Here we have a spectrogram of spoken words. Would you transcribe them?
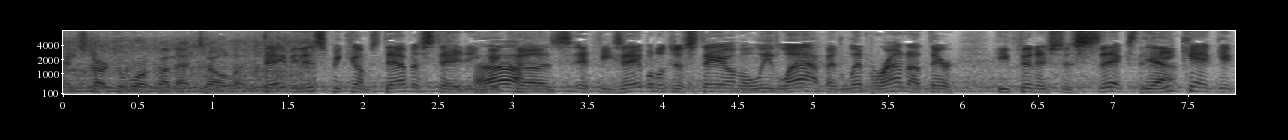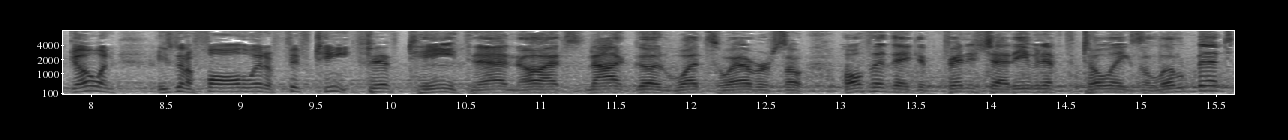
and start to work on that toe link. Davey, this becomes devastating Ah. because if he's able to just stay on the lead lap and limp around out there, he finishes sixth. If Yeah. he can't get going, he's going to fall all the way to 15th. 15th. Yeah, no, that's not good whatsoever. So hopefully they can finish that, even if the toe link's a little bit,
